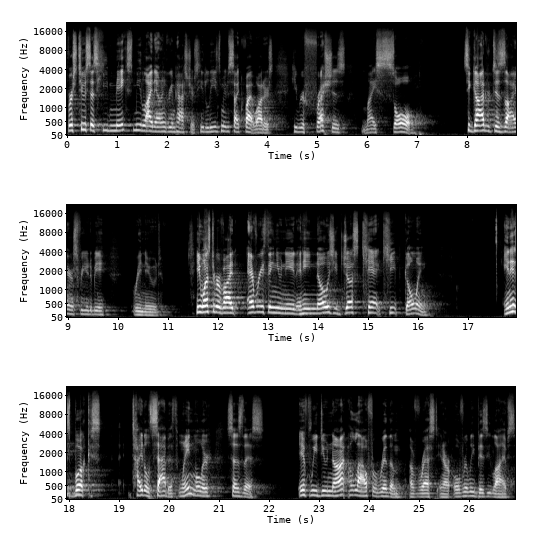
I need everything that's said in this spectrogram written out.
Verse 2 says, He makes me lie down in green pastures. He leads me beside quiet waters. He refreshes my soul. See, God desires for you to be renewed. He wants to provide everything you need, and He knows you just can't keep going. In his book titled Sabbath, Wayne Muller says this If we do not allow for rhythm of rest in our overly busy lives,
